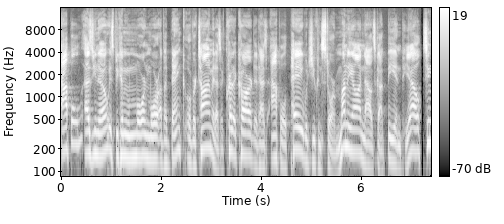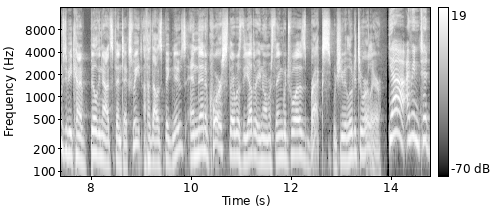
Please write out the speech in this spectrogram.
Apple, as you know, is becoming more and more of a bank over time. It has a credit card, it has Apple Pay, which you can store money on. Now it's got BNPL. Seems to be kind of building out its fintech suite. I thought that was big news. And then, of course, there was the other enormous thing, which was Brex, which you alluded to earlier. Yeah. I mean, to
